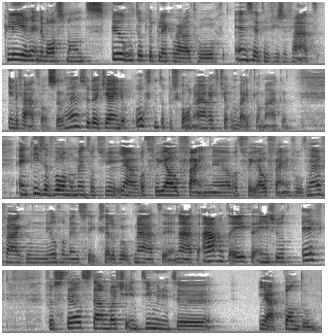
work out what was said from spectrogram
kleren in de wasmand, speelgoed op de plek waar het hoort en zet de vieze vaat in de vaatwasser. Hè? Zodat jij in de ochtend op een schoon aanrecht je ontbijt kan maken. En kies daarvoor een moment wat, ja, wat, voor, jou fijn, uh, wat voor jou fijn voelt. Hè? Vaak doen heel veel mensen, ik zelf ook, na uh, na het avondeten. En je zult echt versteld staan wat je in 10 minuten ja, kan doen.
